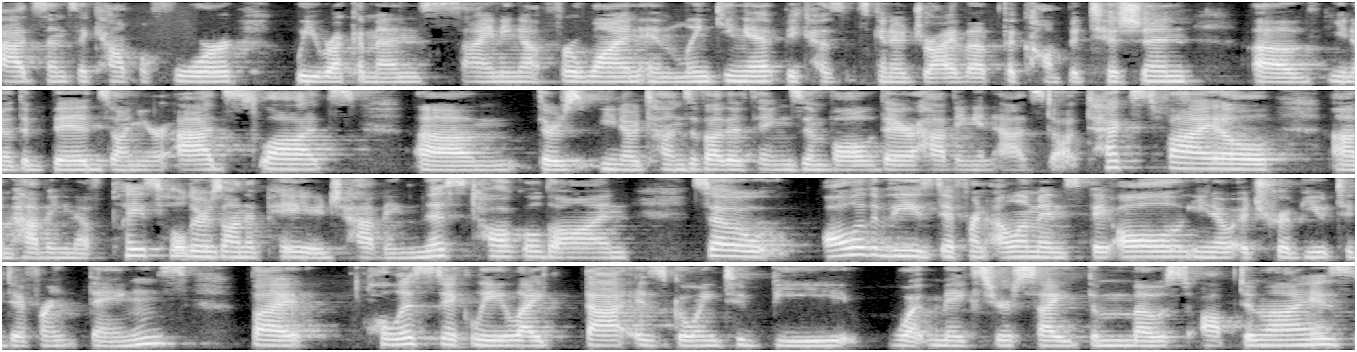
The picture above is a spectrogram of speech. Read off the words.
AdSense account before, we recommend signing up for one and linking it because it's going to drive up the competition of you know the bids on your ad slots. Um, there's you know tons of other things involved there. Having an ads.txt file, um, having enough placeholders on a page, having this toggled on. So all of these different elements, they all you know attribute to different things, but holistically, like that is going to be what makes your site the most optimized.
